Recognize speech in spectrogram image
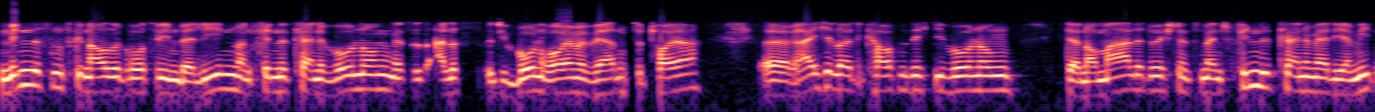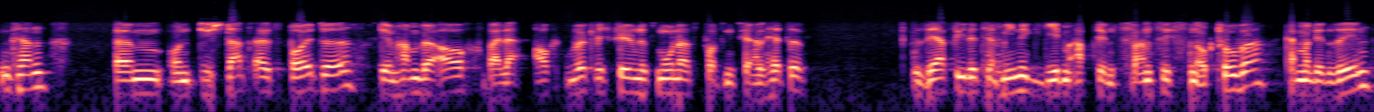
mindestens genauso groß wie in Berlin. Man findet keine Wohnung. Es ist alles, die Wohnräume werden zu teuer. Äh, reiche Leute kaufen sich die Wohnungen. Der normale Durchschnittsmensch findet keine mehr, die er mieten kann. Ähm, und die Stadt als Beute, dem haben wir auch, weil er auch wirklich Film des Monats Potenzial hätte, sehr viele Termine gegeben ab dem 20. Oktober, kann man den sehen.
